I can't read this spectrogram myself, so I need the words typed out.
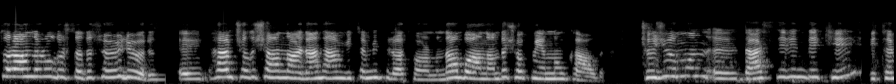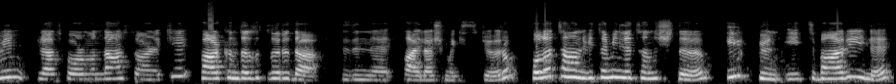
Soranlar olursa da söylüyoruz. E, hem çalışanlardan hem vitamin platformundan bu anlamda çok memnun kaldık. Çocuğumun e, derslerindeki vitamin platformundan sonraki farkındalıkları da sizinle paylaşmak istiyorum. Polatan vitaminle tanıştığı ilk gün itibariyle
